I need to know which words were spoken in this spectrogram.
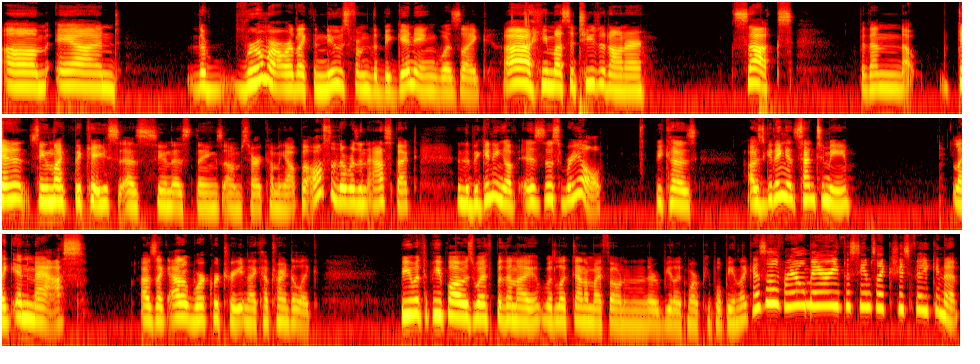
Um, and the rumor or like the news from the beginning was like, ah, he must have cheated on her. Sucks. But then that didn't seem like the case as soon as things um started coming out. But also there was an aspect in the beginning of is this real? Because I was getting it sent to me like in mass. I was like at a work retreat and I kept trying to like be with the people I was with, but then I would look down on my phone and then there would be like more people being like, Is this real, Mary? This seems like she's faking it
